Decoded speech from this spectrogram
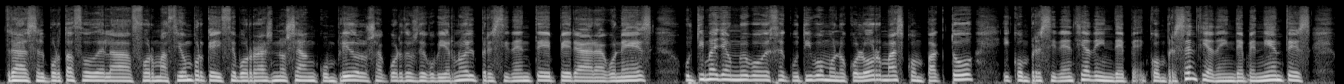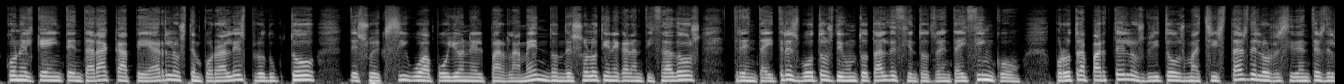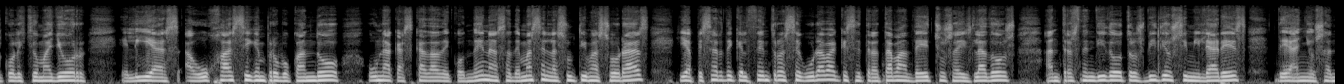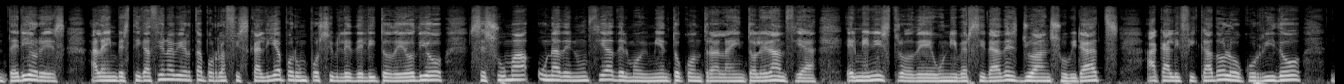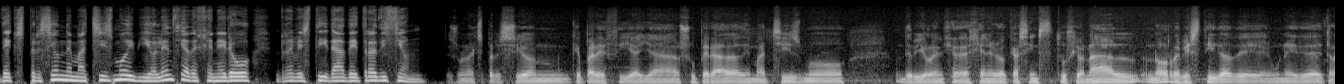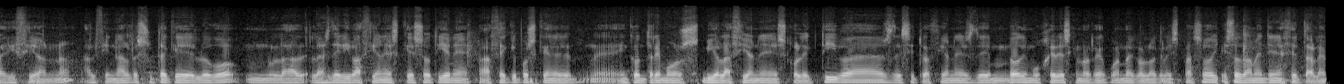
Tras el portazo de la formación, porque dice Borràs no se han cumplido los acuerdos de gobierno, el presidente Pera Aragonés ultima ya un nuevo ejecutivo monocolor más compacto y con presencia de independientes, con el que intentará capear los temporales producto de su exiguo apoyo en el Parlamento, donde solo tiene garantizados 33 votos de un total de 135. Por otra parte, los gritos machistas de los residentes del Colegio Mayor Elías Aguja siguen provocando una cascada de condenas. Además, en las últimas horas, y a pesar de que el centro aseguraba que se trataba de hechos aislados, han trascendido otros vídeos similares de años anteriores. A la investigación abierta por la Fiscalía por un posible delito de odio se suma una denuncia del movimiento contra la intolerancia. El ministro de Universidades, Joan Subirats, ha calificado lo ocurrido de expresión de machismo y violencia de género revestida de tradición. Es una expresión que parecía ya superada de machismo, de violencia de género casi institucional, ¿no? revestida de una idea de tradición. ¿no? Al final resulta que luego mm, las derivaciones que eso tiene hace que, pues, que eh, encontremos violaciones colectivas, de situaciones de, de mujeres que no recuerdan con lo que les pasó. Es totalmente inaceptable.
